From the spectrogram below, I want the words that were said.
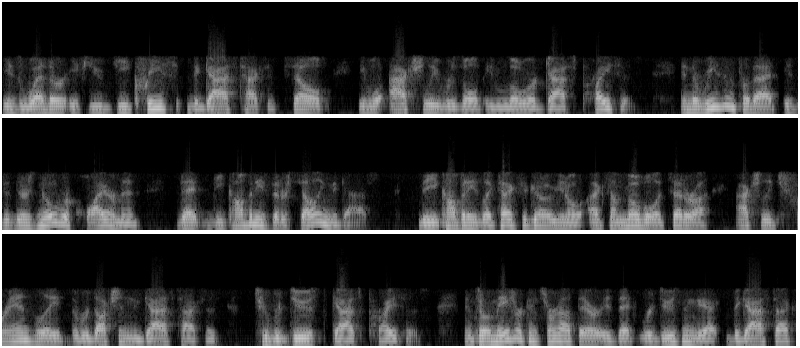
is whether if you decrease the gas tax itself, it will actually result in lower gas prices. And the reason for that is that there's no requirement that the companies that are selling the gas, the companies like Texaco, you know, ExxonMobil, et cetera, actually translate the reduction in gas taxes to reduced gas prices. And so a major concern out there is that reducing the, gas tax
